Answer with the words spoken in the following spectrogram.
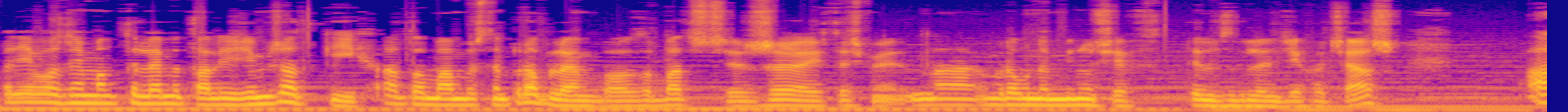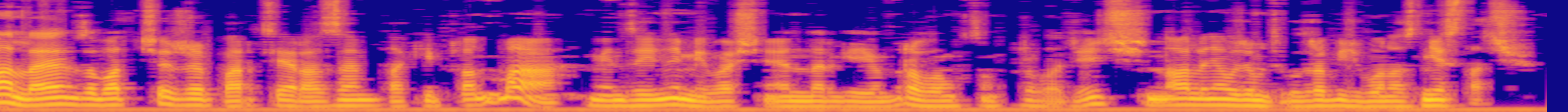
ponieważ nie mam tyle metali ziem rzadkich, a to mamy z tym problem, bo zobaczcie, że jesteśmy na ogromnym minusie w tym względzie chociaż, ale zobaczcie, że partia razem taki plan ma. Między innymi właśnie energię jądrową chcą wprowadzić, no ale nie możemy tego zrobić, bo nas nie stać.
